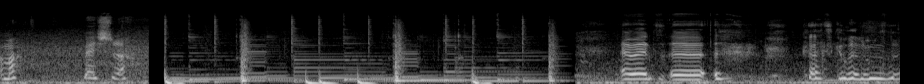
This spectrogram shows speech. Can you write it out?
Ama 5 lira. Evet, e, katkılarımızı.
